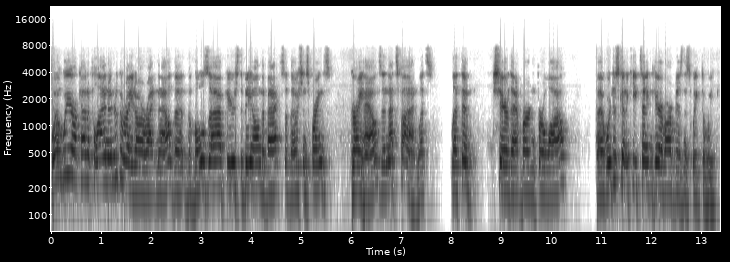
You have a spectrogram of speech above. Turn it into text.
Well, we are kind of flying under the radar right now. The the bullseye appears to be on the backs of the Ocean Springs Greyhounds, and that's fine. Let's let them share that burden for a while. But we're just going to keep taking care of our business week to week.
